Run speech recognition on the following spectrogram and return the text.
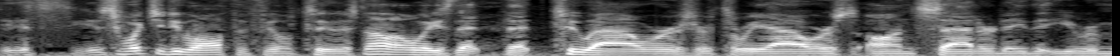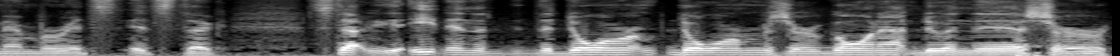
it's it's what you do off the field too. It's not always that that two hours or three hours on Saturday that you remember. It's it's the stuff eating in the, the dorm dorms or going out and doing this or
